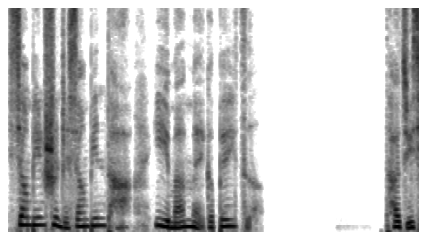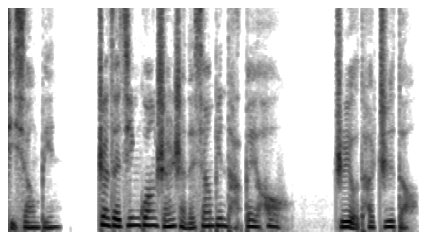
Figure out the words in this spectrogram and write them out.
香槟顺着香槟塔溢满每个杯子。他举起香槟，站在金光闪闪的香槟塔背后，只有他知道，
